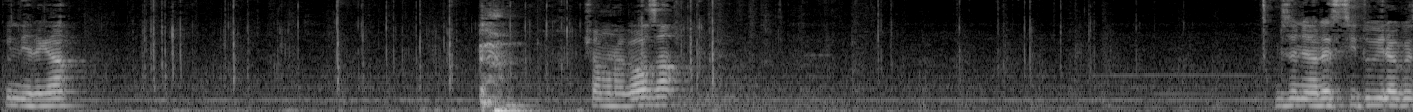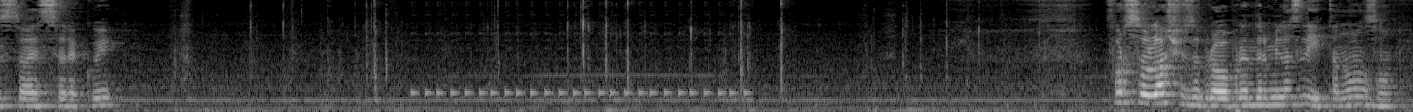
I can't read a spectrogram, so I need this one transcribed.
Quindi, raga. Facciamo una cosa. Bisogna restituire questo essere qui. Forse lo lascio se provo a prendermi la slitta, non lo so.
